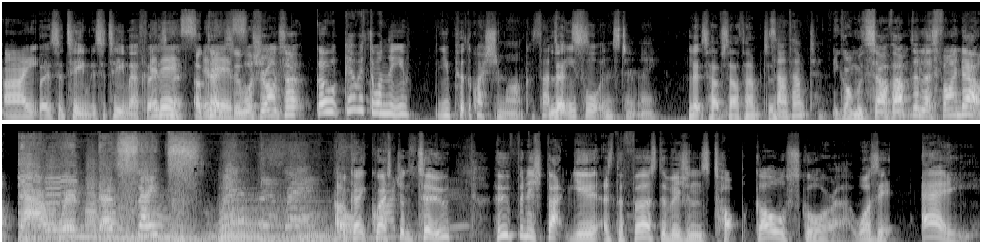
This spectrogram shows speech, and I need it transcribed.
I. But it's a team. It's a team effort, It isn't is, it? it Okay, is. so what's your answer? Go, go with the one that you you put the question mark because that's what you Let's- thought instantly. Let's have Southampton. Southampton. You gone with Southampton? Let's find out. Now when the Saints Okay, question two. Who finished that year as the First Division's top goal scorer? Was it A?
